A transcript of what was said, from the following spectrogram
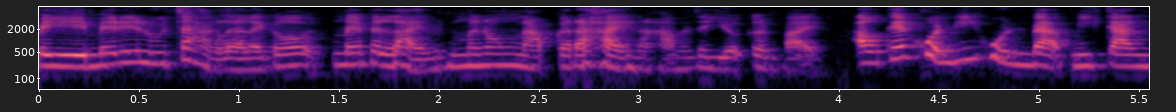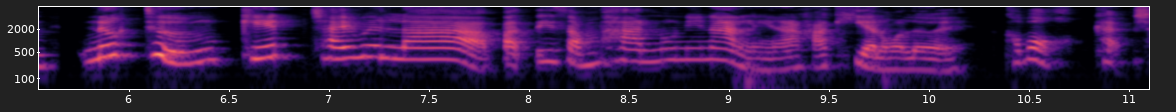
ปี ไม่ได้รู้จักเลยอะไรก็ไม่เป็นไรไม่ต้องนับก็ได้นะคะ มันจะเยอะเกินไป เอาแค่คนที่คุณแบบมีการนึกถึงคิดใช้เวลาปฏิสัมพันธ์นู่นนี่นั่นอะไรนะคะเขียนลงมาเลย เขาบอกเฉ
